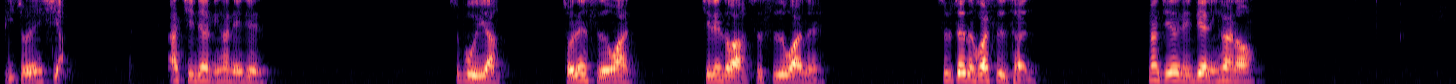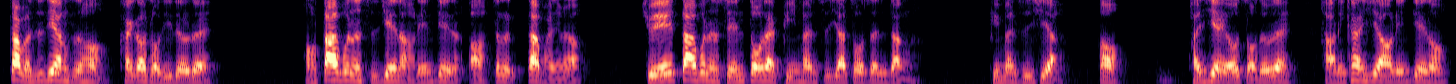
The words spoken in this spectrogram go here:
比昨天小？啊，今天你看连电是不一样，昨天十万，今天多少？十四万呢？是不是真的快四成？那今天连电你看哦，大盘是这样子哈，开高走低，对不对？好，大部分的时间啊，连电啊，这个大盘有没有？绝大部分的时间都在平盘之下做震荡了，平盘之下，哦，盘下有走，对不对？好，你看一下哦，连电哦，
